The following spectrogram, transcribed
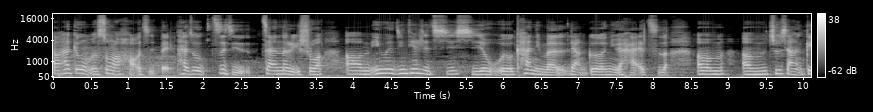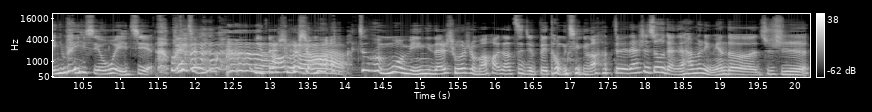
然后他给我们送了好几杯，他就自己在那里说，嗯，因为今天是七夕，我有看你们两个女孩子，嗯嗯，就想给你们一些慰藉。我就想说你在说什么？就很莫名，你在说什么？好像自己被同情了。对，但是就感觉他们里面的就是。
